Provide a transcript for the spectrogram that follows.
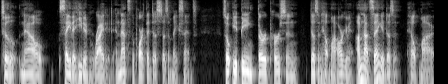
to now say that he didn't write it and that's the part that just doesn't make sense so it being third person doesn't help my argument i'm not saying it doesn't help my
